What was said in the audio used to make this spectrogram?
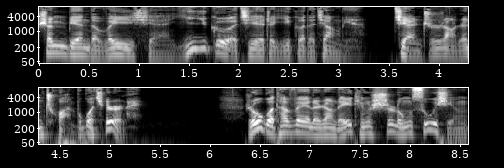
身边的危险一个接着一个的降临，简直让人喘不过气儿来。如果他为了让雷霆狮龙苏醒，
